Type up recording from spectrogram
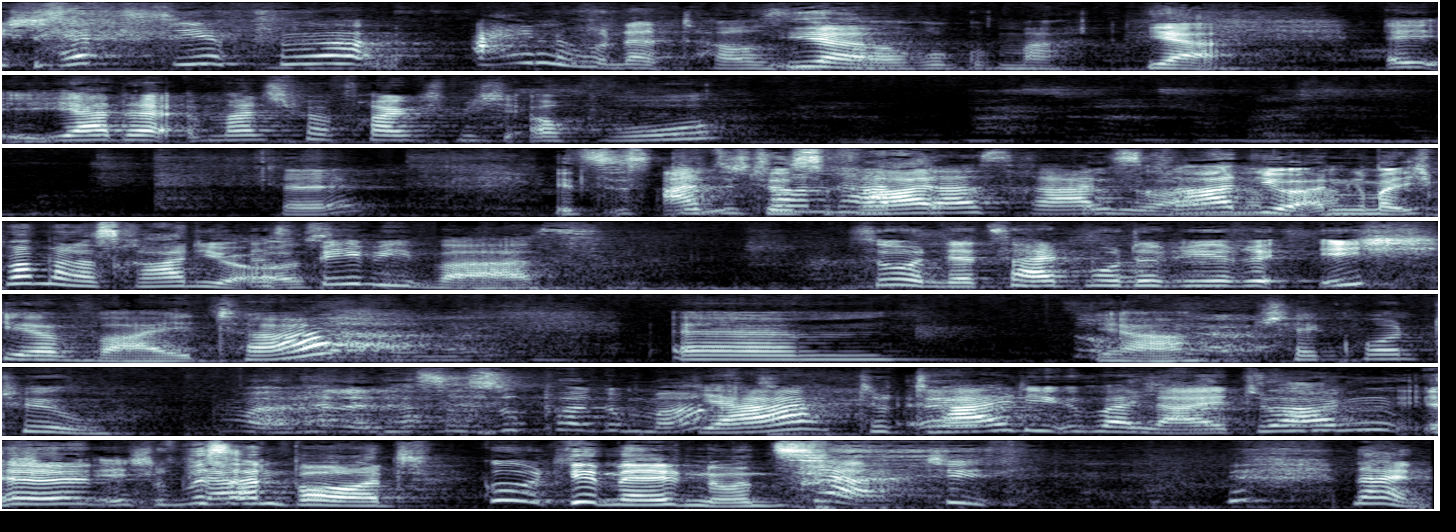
ich hätte es dir für 100.000 Ja. Euro gemacht. Ja. Äh, Ja, da, manchmal frage ich mich auch, wo? Jetzt ist plötzlich das, Ra das Radio das Radio angemacht. Ich mach mal das Radio Das aus. Baby war's. So, in der Zeit moderiere ich hier weiter. Ähm, ja, check one, two. Guck mal, Helen, hast du super gemacht. Ja, total die Überleitung. Sagen, äh, Ich- ich du bist glaub- an Bord. Gut. Wir melden uns. Ja, tschüss. Nein,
